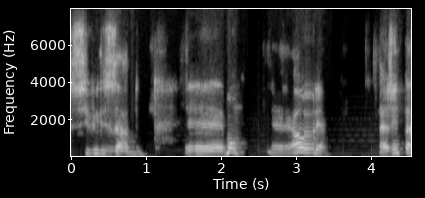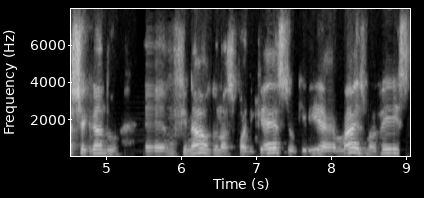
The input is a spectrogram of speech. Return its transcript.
civilizado. É, bom, Áurea, a gente está chegando é, no final do nosso podcast, eu queria mais uma vez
